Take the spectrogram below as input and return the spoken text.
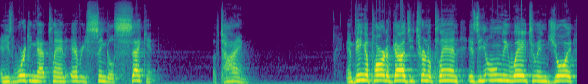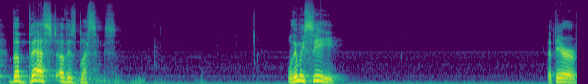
and He's working that plan every single second of time. And being a part of God's eternal plan is the only way to enjoy the best of His blessings. Well, then we see that they are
